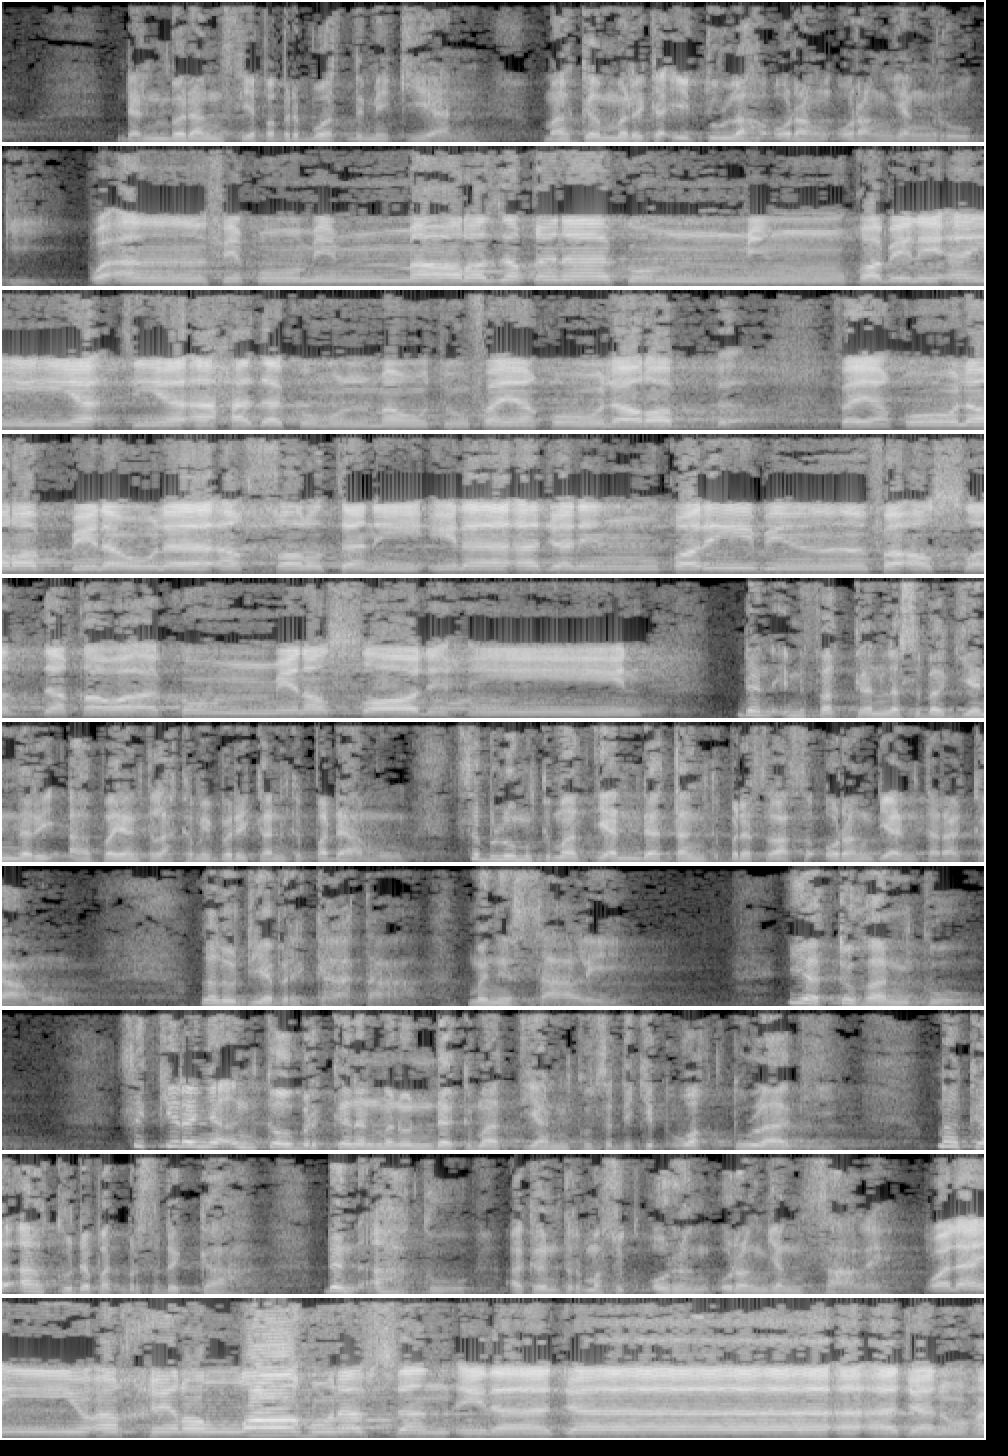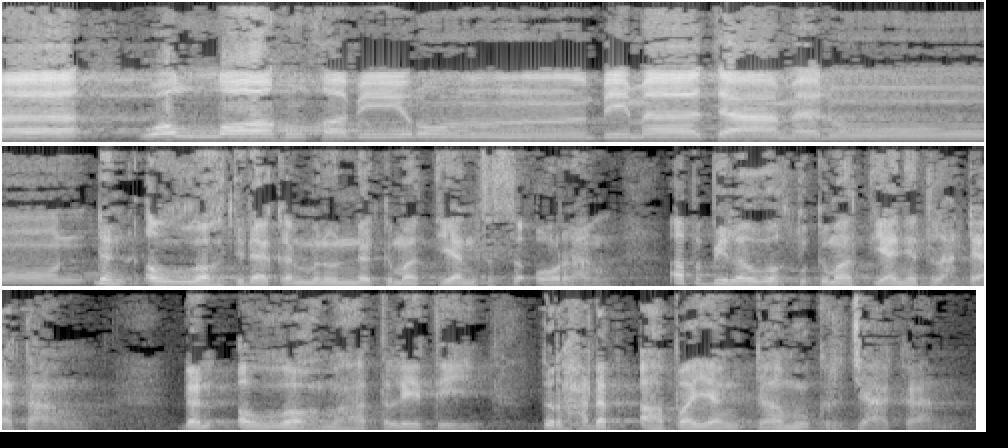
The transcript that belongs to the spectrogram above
Dan barang siapa berbuat demikian, maka mereka itulah orang-orang yang rugi. وأنفقوا مما رزقناكم من قبل أن يأتي أحدكم الموت فيقول رب فيقول رب لولا أخرتني إلى أجل قريب فأصدق وأكن من الصالحين Dan infakkanlah sebagian dari apa yang telah kami berikan kepadamu sebelum kematian datang kepada salah seorang di antara kamu. Lalu dia berkata, menyesali, Ya Tuhanku, sekiranya engkau berkenan menunda kematianku sedikit waktu lagi, maka aku dapat bersedekah dan aku akan termasuk orang-orang yang saleh. Dan Allah tidak akan menunda kematian seseorang apabila waktu kematiannya telah datang. Dan Allah maha teliti terhadap apa yang kamu kerjakan.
